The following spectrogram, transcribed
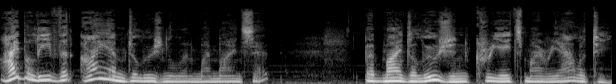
I believe that I am delusional in my mindset, but my delusion creates my reality.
